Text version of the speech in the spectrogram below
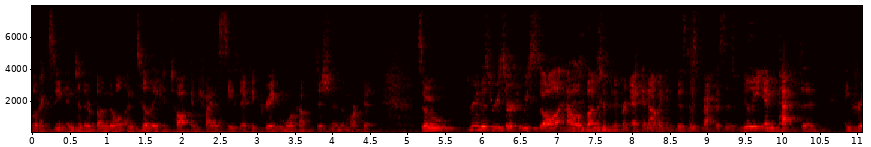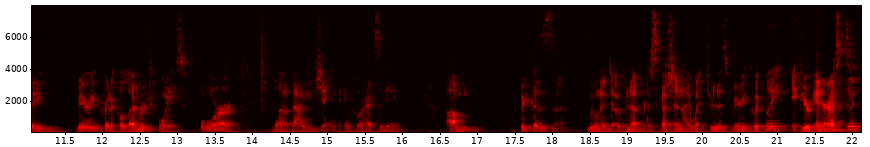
chlorhexidine into their bundle until they could talk and try to see if they could create more competition in the market. So through this research, we saw how a bunch of different economic and business practices really impacted and created very critical leverage points for the value chain in chlorhexidine. Um, because we wanted to open it up for discussion, I went through this very quickly. If you're interested,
